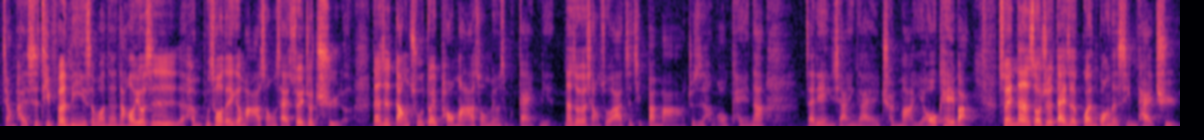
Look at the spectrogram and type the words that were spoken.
奖牌是 Tiffany 什么的，然后又是很不错的一个马拉松赛，所以就去了。但是当初对跑马拉松没有什么概念，那时候就想说啊，自己半马就是很 OK，那再练一下应该全马也 OK 吧。所以那个时候就是带着观光的心态去。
